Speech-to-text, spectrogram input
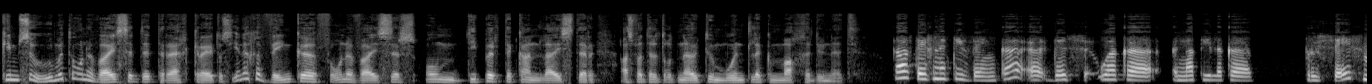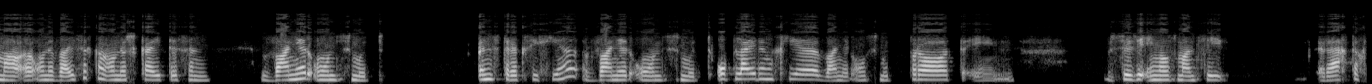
Kim, so hoe moet 'n onderwyser dit regkry? Het ons enige wenke vir onderwysers om dieper te kan luister as wat hulle tot nou toe moontlik mag gedoen het? Daar's definitief wenke. Uh, dis ook 'n natuurlike proses, maar 'n onderwyser kan onderskei tussen wanneer ons moet instruksie gee, wanneer ons moet opleiding gee, wanneer ons moet praat en soos die Engelsman sê regtig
